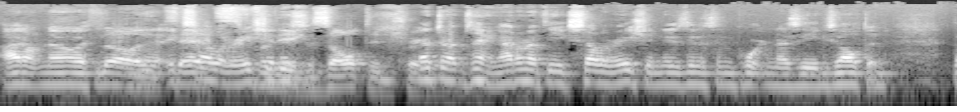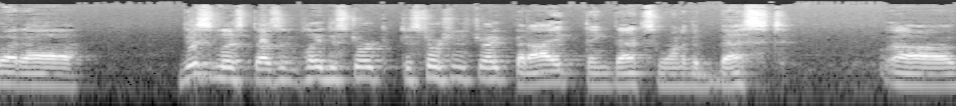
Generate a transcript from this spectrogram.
I don't know if No, the acceleration is. exalted trigger. That's what I'm saying. I don't know if the acceleration is as important as the exalted, but uh, this list doesn't play Distor- distortion strike. But I think that's one of the best uh,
